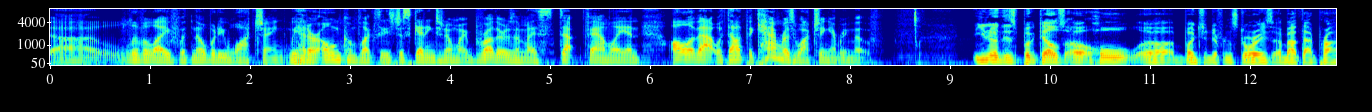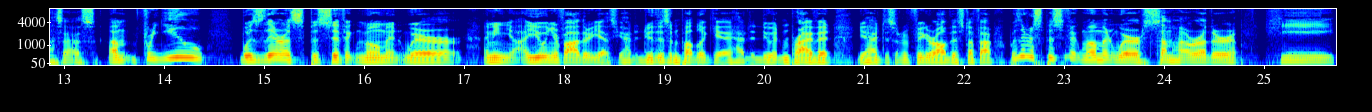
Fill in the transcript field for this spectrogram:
uh, live a life with nobody watching. We had mm-hmm. our own complexities, just getting to know my brothers and my step family and all of that without the cameras watching every move. You know, this book tells a whole uh, bunch of different stories about that process. Um, for you, was there a specific moment where I mean, you and your father, yes, you had to do this in public, you had to do it in private, you had to sort of figure all this stuff out. Was there a specific moment where somehow or other he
